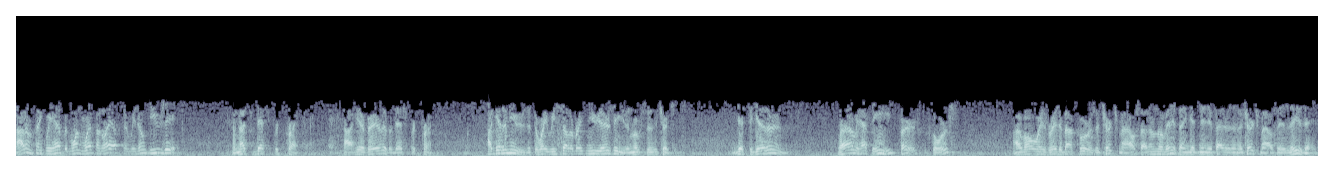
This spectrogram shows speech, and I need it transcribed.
I don't think we have but one weapon left, and we don't use it. And that's desperate prayer. I hear very little desperate prayer. I get amused at the way we celebrate New Year's Eve in most of the churches. Get together and, well, we have to eat first, of course. I've always read about poor as a church mouse. I don't know of anything getting any fatter than a church mouse is these days.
